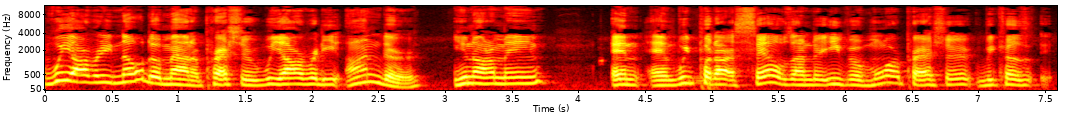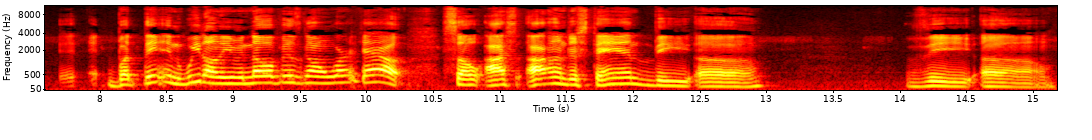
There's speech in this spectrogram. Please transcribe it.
we already know the amount of pressure we already under. You know what I mean? And and we put ourselves under even more pressure because but then we don't even know if it's going to work out. So I I understand the uh the um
